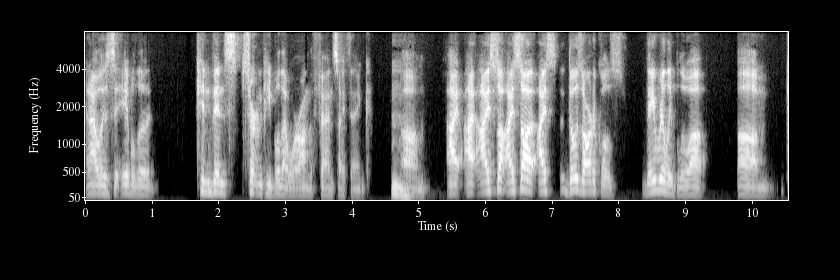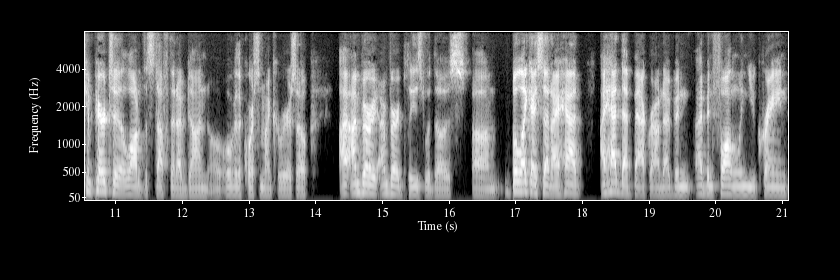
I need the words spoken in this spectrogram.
And I was able to convince certain people that were on the fence. I think. Mm. Um, I, I I saw I saw I those articles they really blew up um, compared to a lot of the stuff that I've done over the course of my career. So I, am very I'm very pleased with those. Um, but like I said, I had I had that background. I've been I've been following Ukraine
